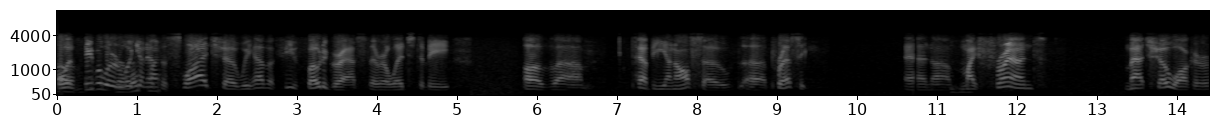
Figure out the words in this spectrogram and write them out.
Well, of if people are looking Lake at Mon- the slideshow, we have a few photographs that are alleged to be of um, Pepe and also uh, Pressy. And uh, my friend Matt Showalker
